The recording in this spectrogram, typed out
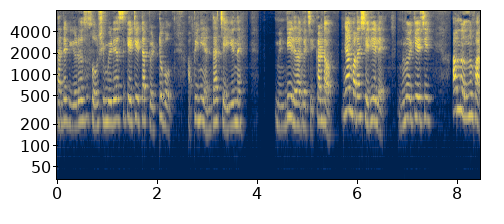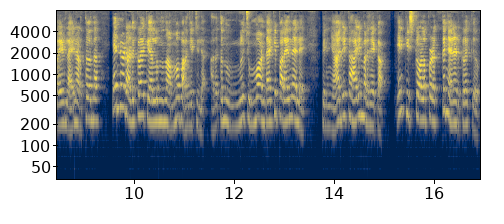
തന്റെ വീഡിയോസ് സോഷ്യൽ മീഡിയാസ് കയറ്റിയിട്ടാ പെട്ടുപോകും അപ്പം ഇനി എന്താ ചെയ്യുന്നേ? മിണ്ടിയില്ല തങ്കച്ചി. കണ്ടോ? ഞാൻ പറഞ്ഞ ശരിയല്ലേ? ഇന്ന് നോക്കി ചേച്ചി. അമ്മ ഒന്നും പറയണില്ല. അതിനർത്ഥം എന്താ? എന്നോട് അടുക്കള കയറലെന്നൊന്നും അമ്മ പറഞ്ഞിട്ടില്ല. അതൊക്കെ നിങ്ങൾ ചുമ്മാ ഉണ്ടാക്കി പറയുന്നതല്ലേ? പിന്നെ ഞാനൊരു കാര്യം പറഞ്ഞേക്കാം. എനിക്കിഷ്ടമുള്ളപ്പോഴൊക്കെ ഞാൻ അടുക്കള കയറും.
